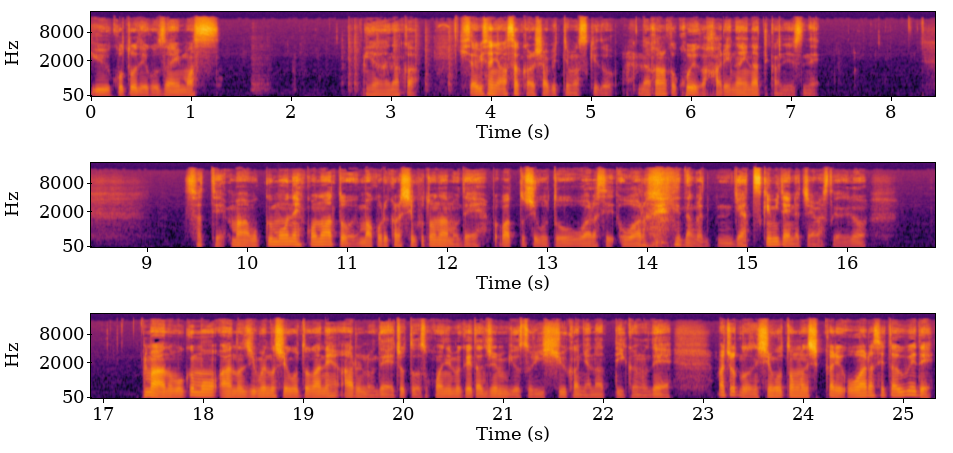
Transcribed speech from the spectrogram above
いうことでございます。いやーなんか、久々に朝から喋ってますけど、なかなか声が張れないなって感じですね。さて、まあ僕もね、この後、まあこれから仕事なので、パパッと仕事を終わらせ、終わらせて、なんか、やっつけみたいになっちゃいますけど、まあ、あの僕もあの自分の仕事がね、あるので、ちょっとそこに向けた準備をする1週間にはなっていくので、まあ、ちょっと、ね、仕事もしっかり終わらせた上で、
